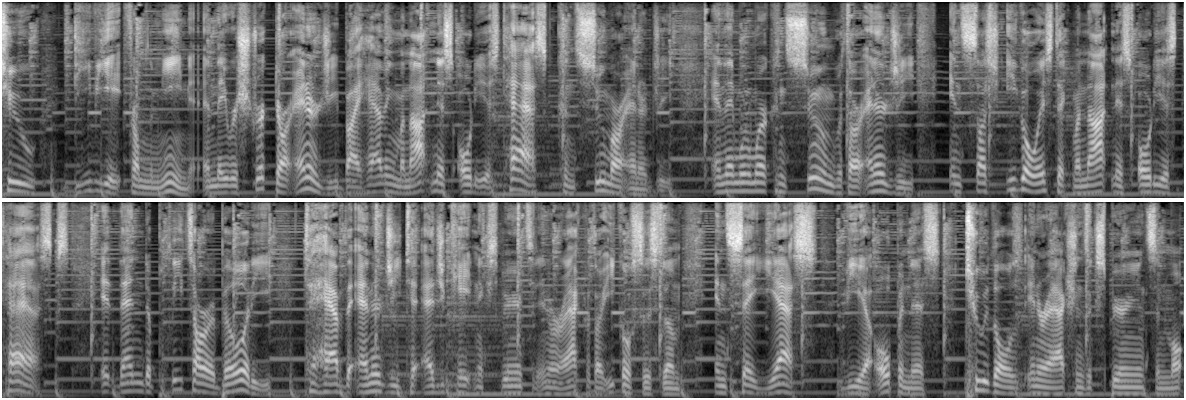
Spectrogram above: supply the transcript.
to deviate from the mean, and they restrict our energy by having monotonous, odious tasks consume our energy. And then when we're consumed with our energy in such egoistic, monotonous, odious tasks, it then depletes our ability to have the energy to educate and experience and interact with our ecosystem and say yes via openness to those interactions, experience and mo-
